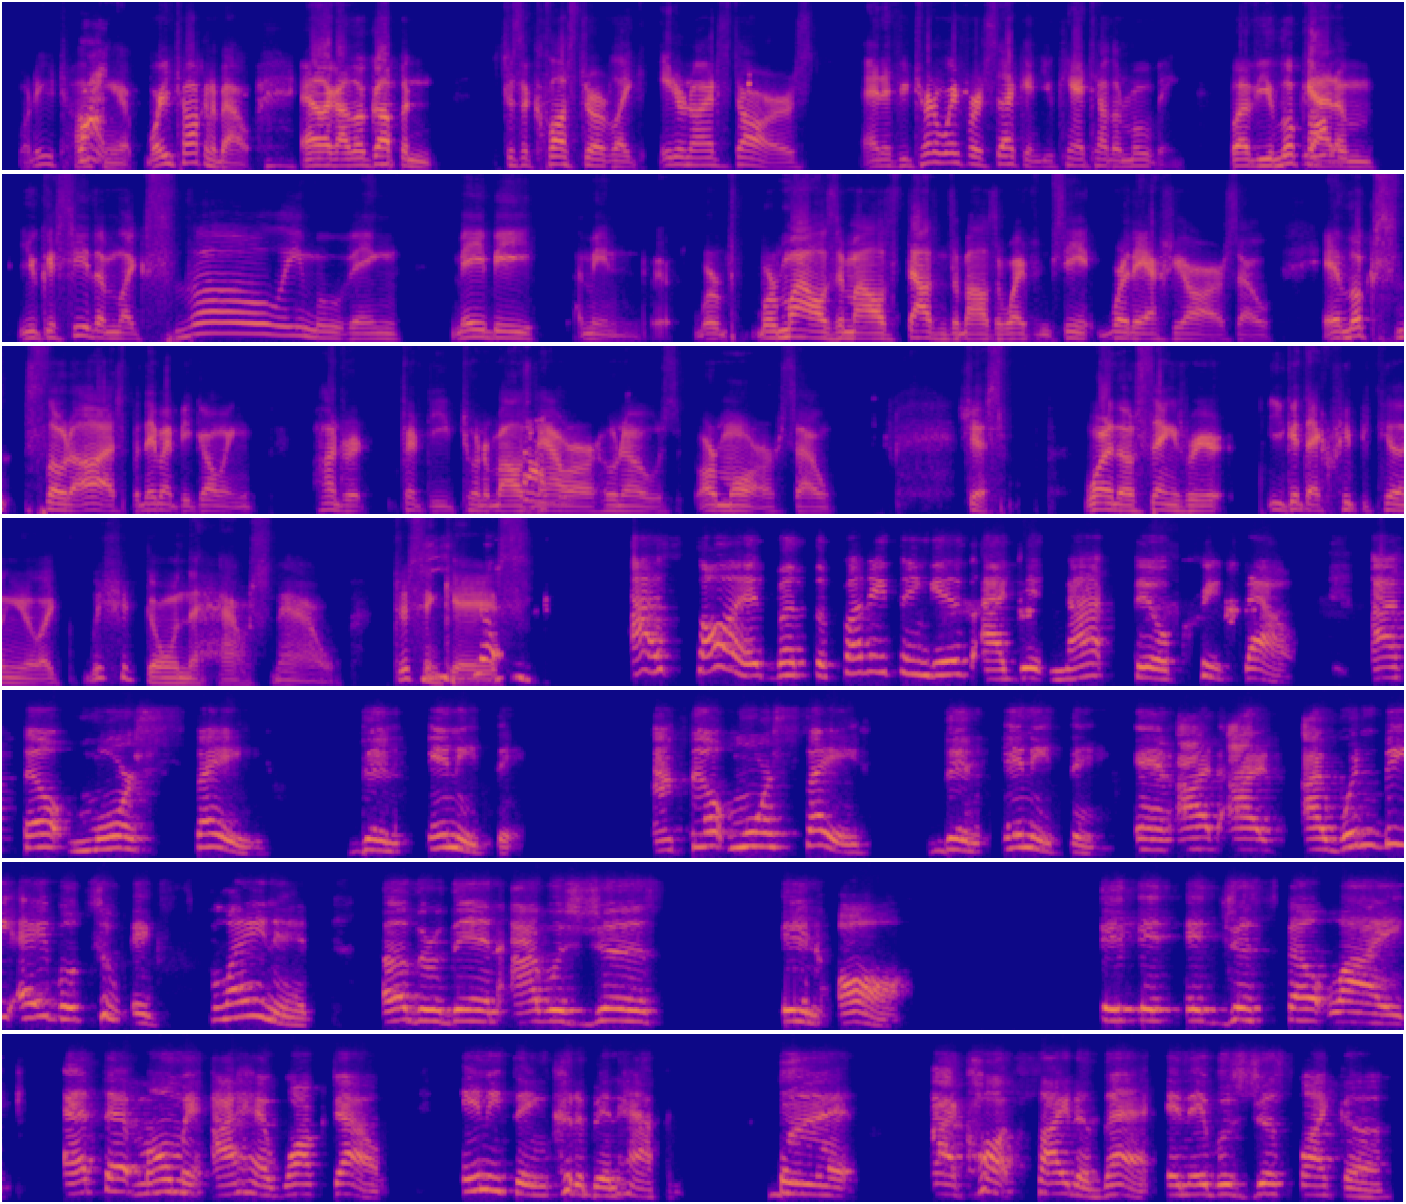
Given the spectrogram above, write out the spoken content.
What are you talking right. about? What are you talking about? And like I look up and it's just a cluster of like eight or nine stars. And if you turn away for a second, you can't tell they're moving. But if you look right. at them, you can see them like slowly moving, maybe I mean, we're we're miles and miles, thousands of miles away from seeing where they actually are. So it looks slow to us, but they might be going 150, 200 miles an hour, who knows, or more. So just one of those things where you get that creepy feeling. You're like, we should go in the house now, just in case. I saw it, but the funny thing is, I did not feel creeped out. I felt more safe than anything. I felt more safe than anything. And I I I wouldn't be able to explain it other than I was just in awe. It it it just felt like at that moment I had walked out. Anything could have been happening. But I caught sight of that and it was just like a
